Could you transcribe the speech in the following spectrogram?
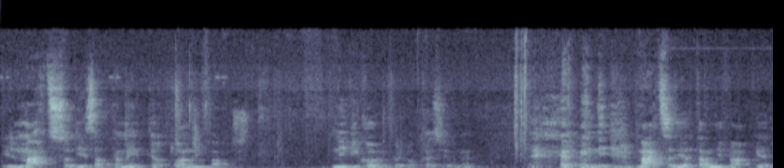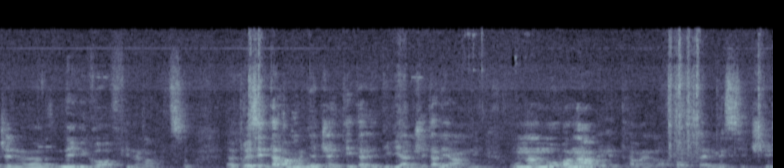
il marzo di esattamente otto anni fa, nevicò in quell'occasione, quindi marzo di otto anni fa qui a Genova nevicò a fine marzo, eh, presentavamo agli agenti di viaggio italiani una nuova nave che entrava nella flotta MSC,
